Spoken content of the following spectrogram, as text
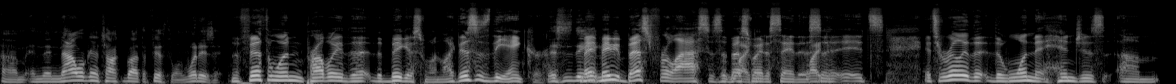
Um, and then now we're going to talk about the fifth one. What is it? The fifth one, probably the the biggest one. Like this is the anchor. This is the May, anchor. maybe best for last is the best like way it. to say this. Like Uh, it. It's it's really the the one that hinges. Um,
